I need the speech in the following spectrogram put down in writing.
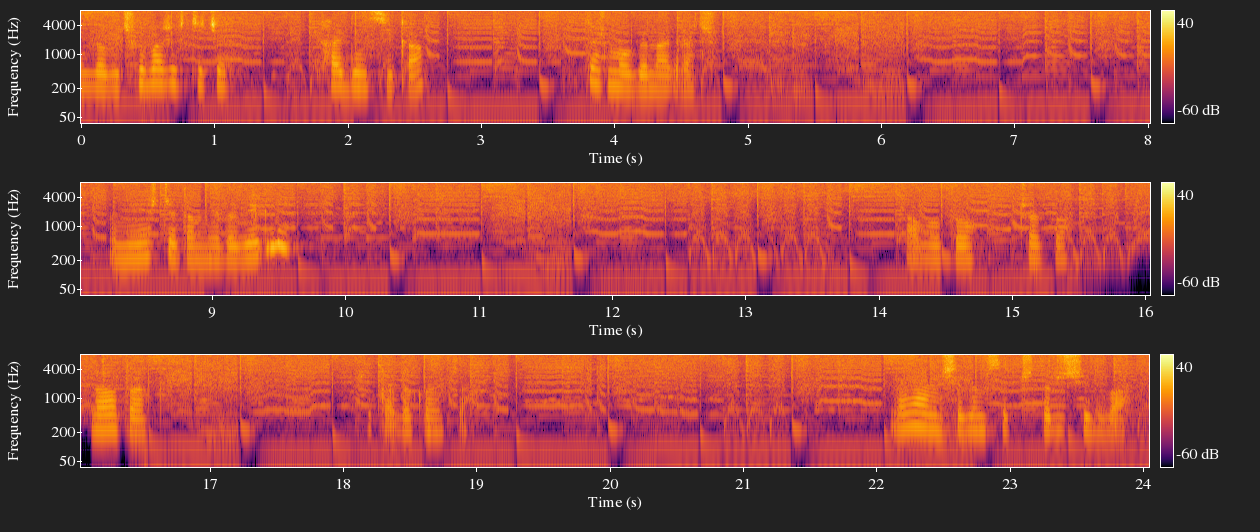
Zdobyć, chyba że chcecie hide and seeka. Też mogę nagrać. Oni jeszcze tam nie dobiegli? Albo to czeka. No tak. Czeka do końca. No mamy 742.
